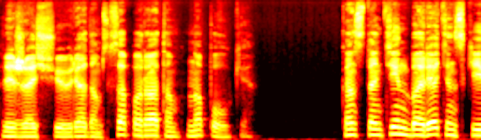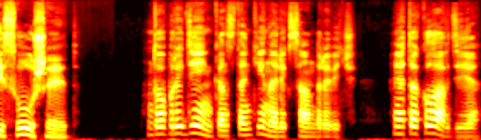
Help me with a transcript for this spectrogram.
лежащую рядом с аппаратом на полке. Константин Борятинский слушает. «Добрый день, Константин Александрович. Это Клавдия».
